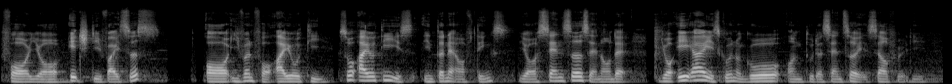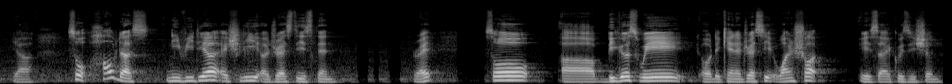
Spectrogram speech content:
for your edge devices, or even for IoT. So IoT is Internet of Things, your sensors and all that. Your AI is going to go onto the sensor itself already. Yeah. So how does NVIDIA actually address this then? Right? So uh, biggest way or they can address it one shot is acquisition.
